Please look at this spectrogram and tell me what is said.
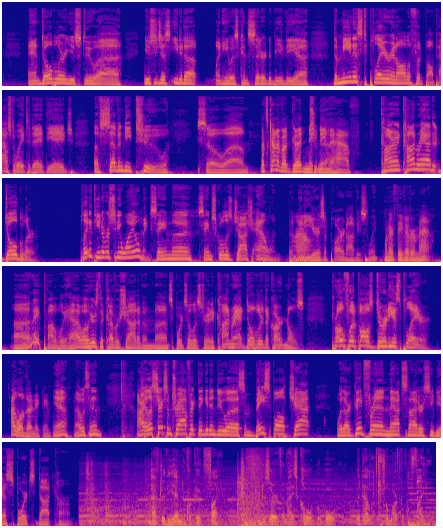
And Dobler used to uh, used to just eat it up when he was considered to be the uh, the meanest player in all of football. Passed away today at the age of seventy two. So um, That's kind of a good nickname to have. Con- Conrad Dobler played at the University of Wyoming, same uh, same school as Josh Allen, Wow. many years apart, obviously. Wonder if they've ever met. Uh, they probably have. Well, here's the cover shot of him uh, on Sports Illustrated. Conrad Dobler, the Cardinals, pro football's dirtiest player. I love that nickname. Yeah, that was him. All right, let's check some traffic, then get into uh, some baseball chat with our good friend Matt Snyder, CBSSports.com. After the end of a good fight, you deserve an ice cold reward. Modelo is the mark of a fighter.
